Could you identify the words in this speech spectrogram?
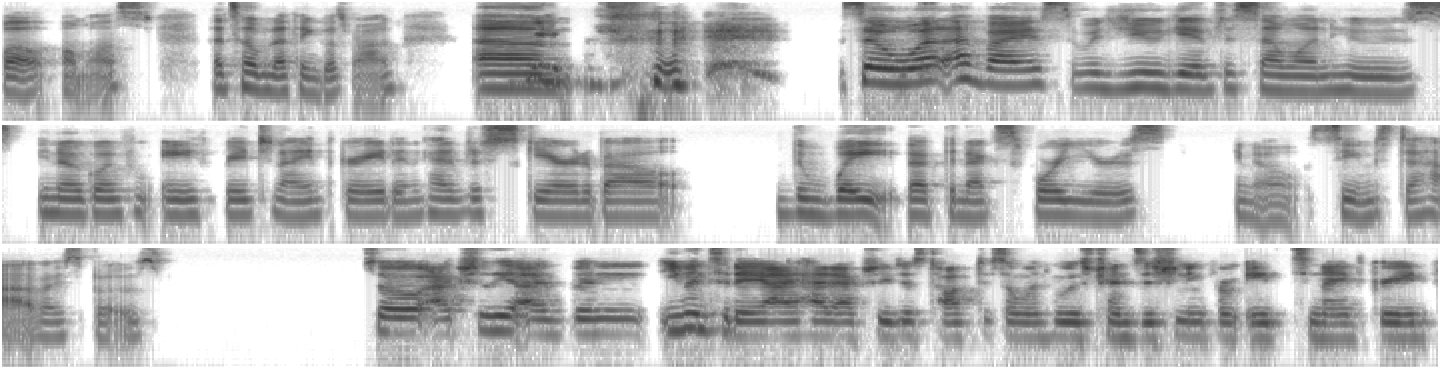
Well almost. Let's hope nothing goes wrong. Um so what advice would you give to someone who's you know going from eighth grade to ninth grade and kind of just scared about the weight that the next four years, you know, seems to have, I suppose. So actually, I've been even today. I had actually just talked to someone who was transitioning from eighth to ninth grade,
